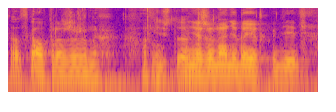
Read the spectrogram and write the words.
Ты сказал про жирных. И что? Мне жена не дает худеть.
